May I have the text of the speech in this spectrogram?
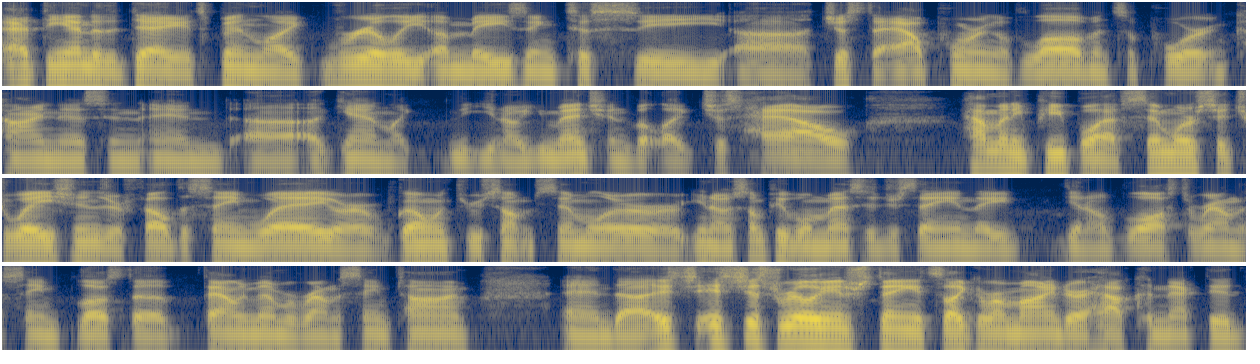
at the end of the day it's been like really amazing to see uh just the outpouring of love and support and kindness and and uh again like you know you mentioned but like just how how many people have similar situations or felt the same way or going through something similar or you know some people message are saying they you know lost around the same lost a family member around the same time. And uh, it's it's just really interesting. It's like a reminder how connected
